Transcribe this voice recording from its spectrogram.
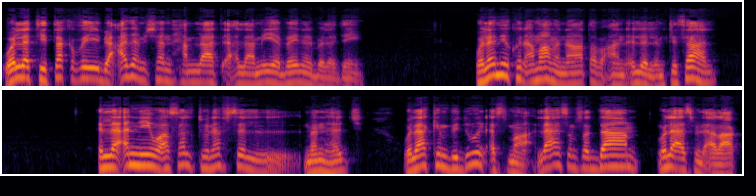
والتي تقضي بعدم شن حملات إعلامية بين البلدين. ولم يكن أمامنا طبعا إلا الامتثال إلا أني وأصلت نفس المنهج ولكن بدون أسماء لا اسم صدام ولا اسم العراق.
